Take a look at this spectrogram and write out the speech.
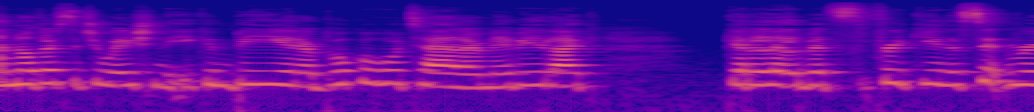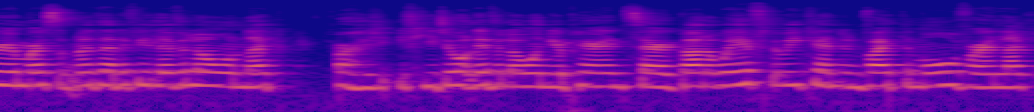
another situation that you can be in or book a hotel or maybe like get a little bit freaky in the sitting room or something like that if you live alone like or if you don't live alone, your parents are gone away for the weekend, invite them over and like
